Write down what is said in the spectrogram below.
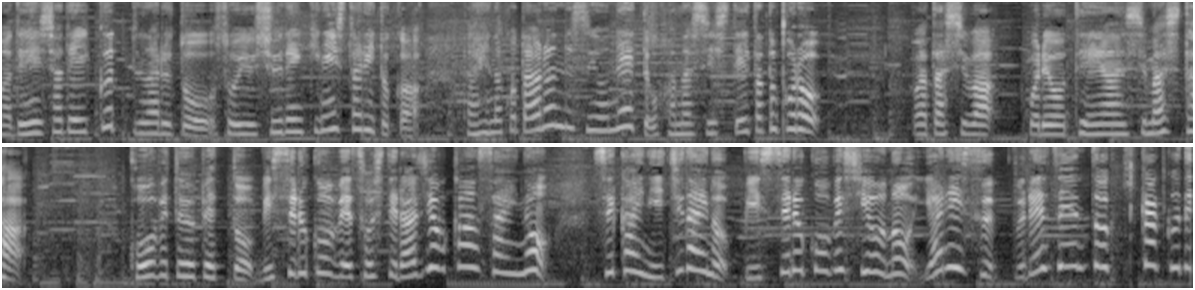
まあ、電車で行くってなるとそういう終電気にしたりとか大変なことあるんですよねってお話ししていたところ私はこれを提案しました。神戸トヨペットビッセル神戸そしてラジオ関西の世界に1台のビッセル神戸仕様のヤリスプレゼント企画で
